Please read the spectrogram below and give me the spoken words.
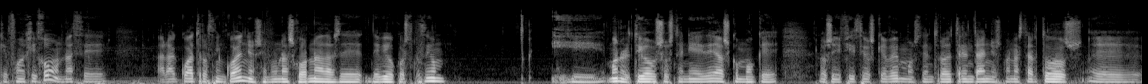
que fue en Gijón hace hará cuatro o cinco años en unas jornadas de, bioconstrucción y bueno el tío sostenía ideas como que los edificios que vemos dentro de 30 años van a estar todos eh,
